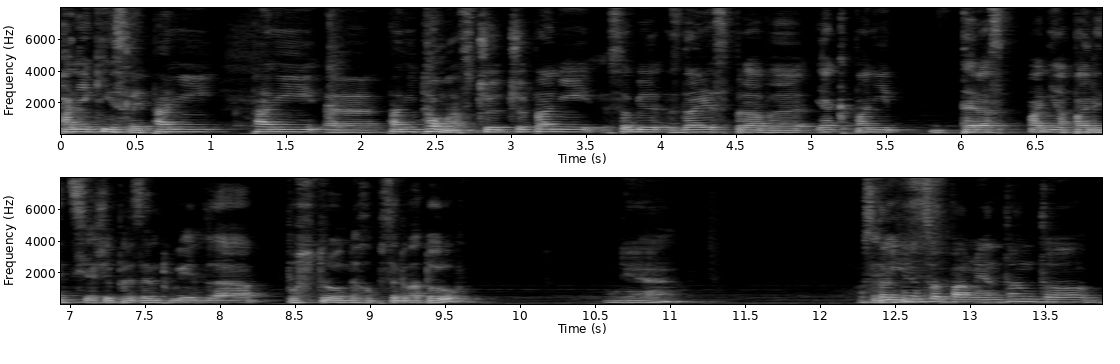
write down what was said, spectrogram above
Panie Kingsley, pani, pani, e, pani Thomas, czy, czy pani sobie zdaje sprawę, jak pani teraz pani aparycja się prezentuje dla postronnych obserwatorów? Nie. Ostatnie, co pamiętam, to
